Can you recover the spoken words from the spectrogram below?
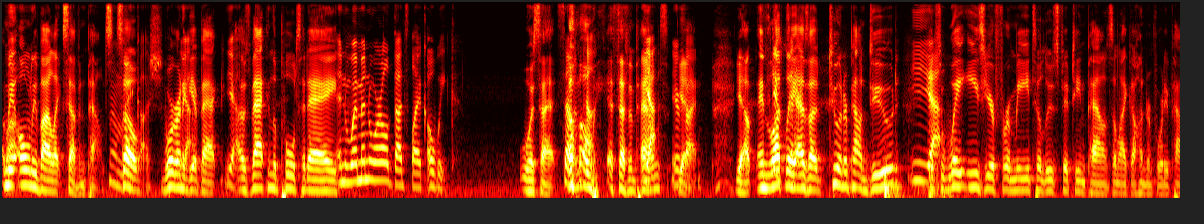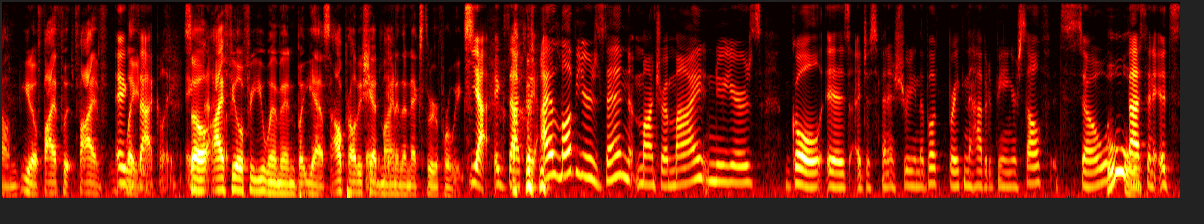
I mean, only by like seven pounds. Oh so gosh. we're gonna Yeah. get back. Yeah. I was back in the pool today. in women world, that's like a week. What's that? Seven oh, pounds. yeah, seven Yeah, pounds. you're yeah. fine. Yeah, and Skip luckily, as a 200 pound dude, Yeah. it's way easier for me to lose 15 pounds than like a 140 pound, you know, five foot five. lady. Exactly, So I feel for you women, but yes, I'll probably shed mine in the next three or four weeks. Yeah, exactly. I love your Zen mantra. My New Year's goal is I just finished reading the book Breaking the Habit of Being Yourself. It's so Ooh. fascinating. It's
